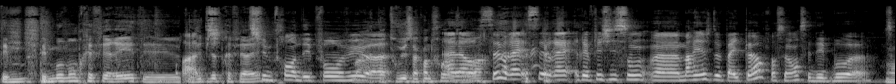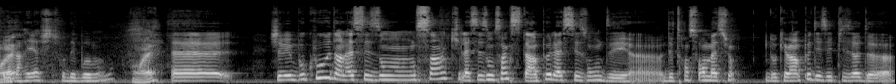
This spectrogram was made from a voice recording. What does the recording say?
tes, tes moments préférés, tes, tes Ah, épisodes préférés Tu me prends des pourvus. Bah, euh, T'as tout vu 50 fois. Alors c'est vrai, c'est vrai. Réfléchissons. Euh, mariage de Piper, forcément c'est des beaux. euh, parce que Ouais. le mariage c'est toujours des beaux moments. Ouais. Euh, J'aimais beaucoup dans la saison 5. La saison 5 c'était un peu la saison des, euh, des transformations. Donc il y avait un peu des épisodes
